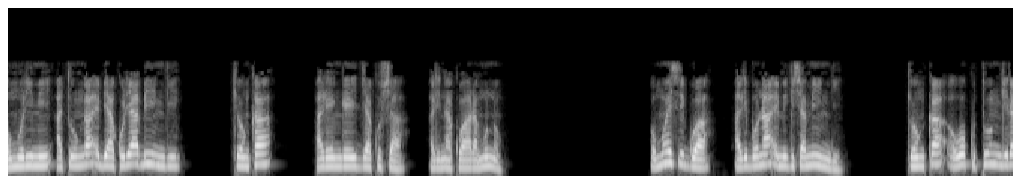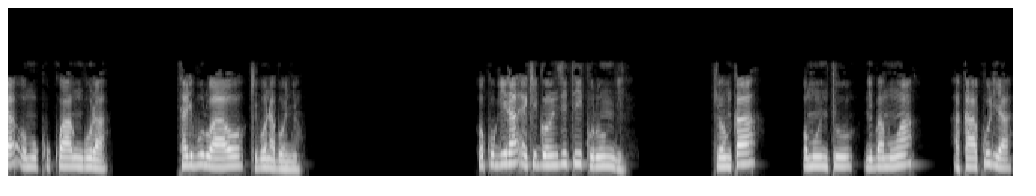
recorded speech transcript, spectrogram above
omulimi atunga ebyakulya bingi kyonka alengeija kusha alinakwara muno. Omwesigwa alibona emigisha mingi kyonka owo kutungira omukukwangura taliburwao kibona bonyo okugira ekigonziti kurungi kyonka omuntu nibamuwa akakulya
